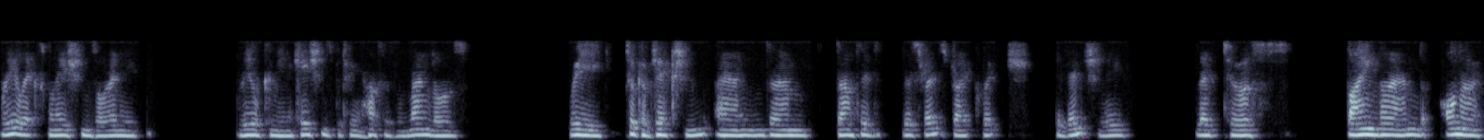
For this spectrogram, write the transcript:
real explanations or any real communications between hutters and landlords, we took objection and um, started this rent strike, which eventually led to us buying the land on a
